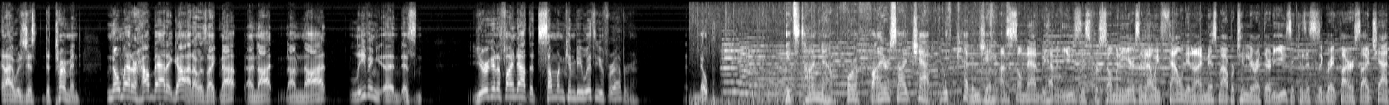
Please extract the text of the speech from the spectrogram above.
and I was just determined. No matter how bad it got, I was like, "Nah, I'm not. I'm not leaving. Uh, it's, you're gonna find out that someone can be with you forever." Nope. It's time now for a fireside chat with Kevin James. I'm so mad we haven't used this for so many years, and now we found it, and I missed my opportunity right there to use it because this is a great fireside chat,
